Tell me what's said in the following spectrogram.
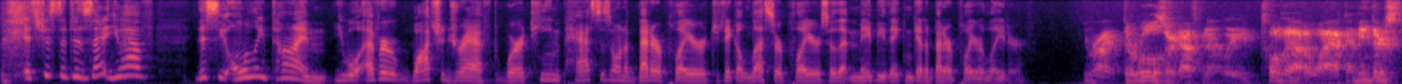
it's just a disaster. You have this is the only time you will ever watch a draft where a team passes on a better player to take a lesser player so that maybe they can get a better player later. Right. The rules are definitely totally out of whack. I mean, there's,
